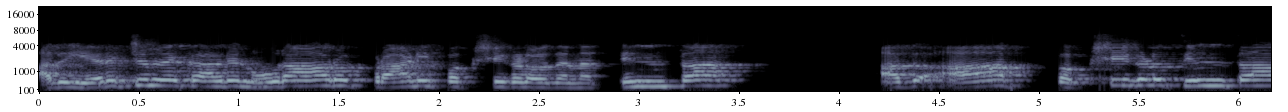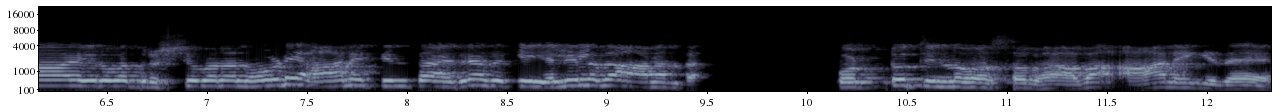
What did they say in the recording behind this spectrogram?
ಅದು ಎರಚಬೇಕಾದ್ರೆ ನೂರಾರು ಪ್ರಾಣಿ ಪಕ್ಷಿಗಳು ಅದನ್ನ ತಿಂತ, ಅದು ಆ ಪಕ್ಷಿಗಳು ತಿಂತಾ ಇರುವ ದೃಶ್ಯವನ್ನ ನೋಡಿ ಆನೆ ತಿಂತಾ ಇದ್ರೆ ಅದಕ್ಕೆ ಎಲ್ಲಿಲ್ಲದ ಆನಂದ. ಕೊಟ್ಟು ತಿನ್ನುವ ಸ್ವಭಾವ ಆನೆಗಿದೆ.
